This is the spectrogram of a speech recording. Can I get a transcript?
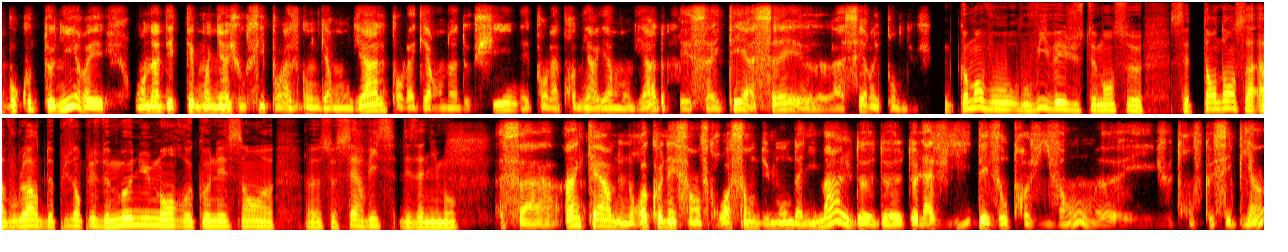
beaucoup de tenir et on a des témoignages aussi pour la seconde guerre mondiale pour la guerre en Indochine et pour la première guerre mondiale et ça a été assez assez répandu. Comment vous, vous vivez justement ce, cette tendance à, vouloir de plus en plus de monuments reconnaissant ce service des animaux? Ça incarne une reconnaissance croissante du monde animal, de, la vie, des autres vivants, euh, et je trouve que c'est bien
